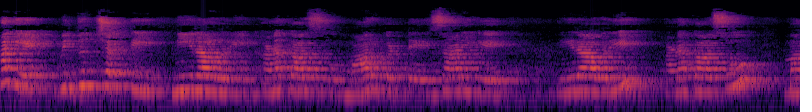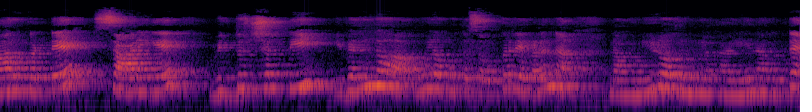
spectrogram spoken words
ಹಾಗೆ ವಿದ್ಯುತ್ ಶಕ್ತಿ, ನೀರಾವರಿ, ಹಣಕಾಸು, ಮಾರುಕಟ್ಟೆ, ಸಾರಿಗೆ. ನೀರಾವರಿ, ಹಣಕಾಸು, ಮಾರುಕಟ್ಟೆ, ಸಾರಿಗೆ ವಿದ್ಯುತ್ ಶಕ್ತಿ ಇವೆಲ್ಲ ಮೂಲಭೂತ ಸೌಕರ್ಯಗಳನ್ನ ನಾವು ನೀಡೋದ್ರ ಮೂಲಕ ಏನಾಗುತ್ತೆ?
